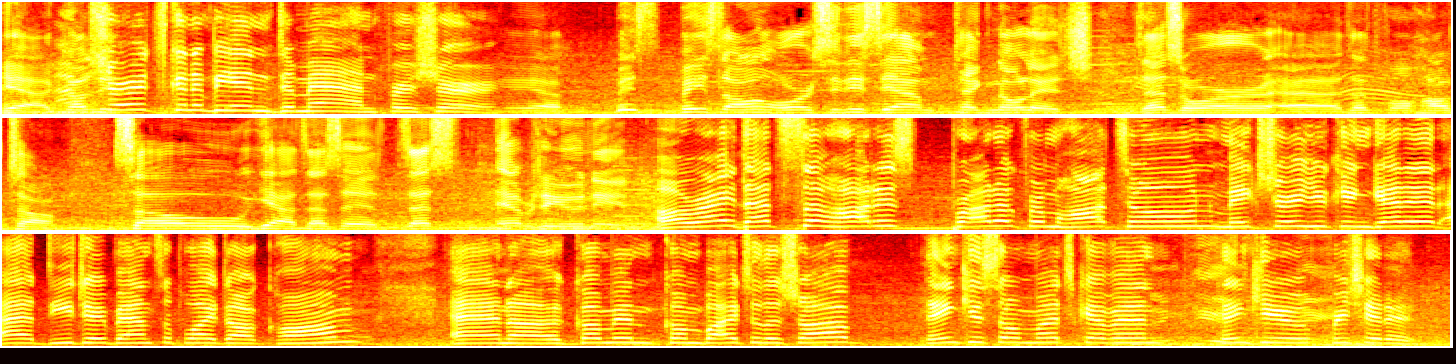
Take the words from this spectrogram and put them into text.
Yeah, I'm sure it's gonna be in demand for sure. yeah, based, based on our CDCM technology. That's our uh, that's for Hotone. So yeah, that's it. That's everything you need. All right, that's the hottest product from Hotone. Make sure you can get it at djbandsupply.com and uh, come in, come by to the shop. Thank you so much, Kevin. Thank you. Thank you. Thank you. Appreciate it.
